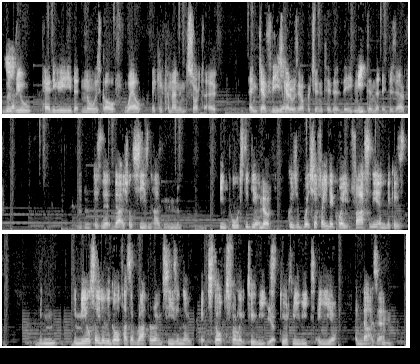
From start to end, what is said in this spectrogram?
with yeah. real pedigree that knows golf well that can come in and sort it out and give these yeah. girls the opportunity that they need and that they deserve because mm-hmm. the, the actual season hasn't been posted yet no because which I find it quite fascinating because the, the male side of the golf has a wraparound season now. It stops for like two weeks, yep. two or three weeks, a year, and that is it. Mm-hmm.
